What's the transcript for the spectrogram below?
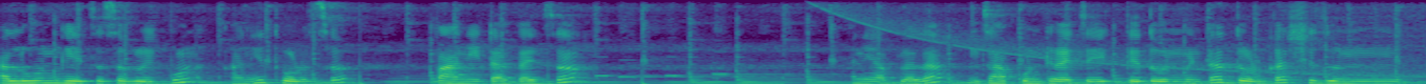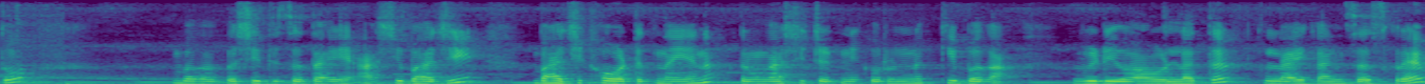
हलवून घ्यायचं सगळीकून आणि थोडंसं पाणी टाकायचं. आणि आपल्याला झाकून ठेवायचं एक ते दोन मिनटात दोडका शिजून निघतो. बघा कशी दिसत आहे. अशी भाजी भाजी खाऊ वाटत नाही आहे ना? तर मग अशी चटणी करून नक्की बघा. व्हिडिओ आवडला तर लाईक आणि सबस्क्राईब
